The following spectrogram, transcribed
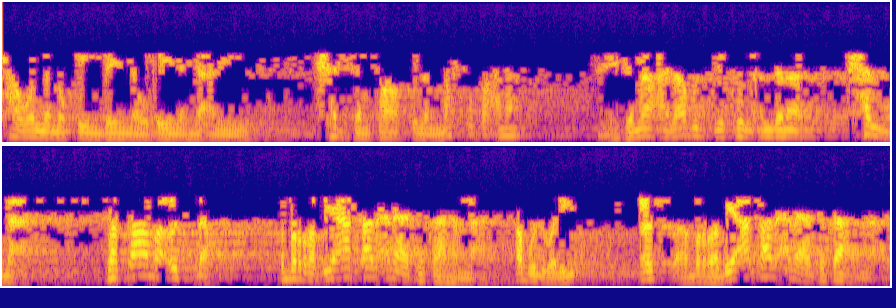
حاولنا نقيم بيننا وبينه يعني حدا فاصلا ما استطعنا. يا جماعة لابد يكون عندنا حل معه. فقام عتبة بن ربيعة قال أنا أتفاهم معه. أبو الوليد عتبة بن ربيعة قال أنا أتفاهم معه.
